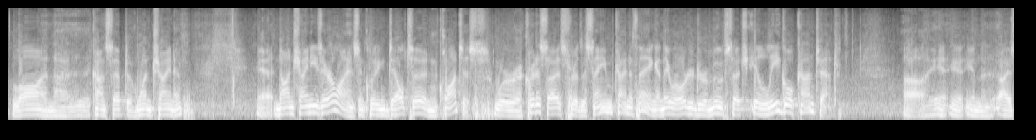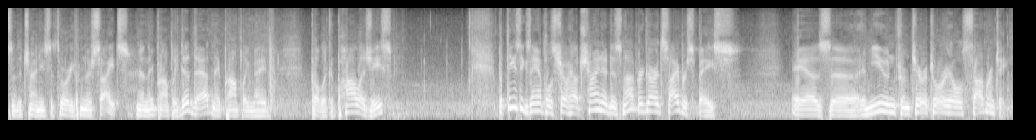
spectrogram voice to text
law and uh, the concept of one China. Uh, non-Chinese airlines, including Delta and Qantas, were uh, criticized for the same kind of thing, and they were ordered to remove such illegal content uh, in, in, the eyes of the Chinese authority from their sites. And they promptly did that, and they promptly made public apologies. But these examples show how China does not regard cyberspace as uh, immune from territorial sovereignty.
